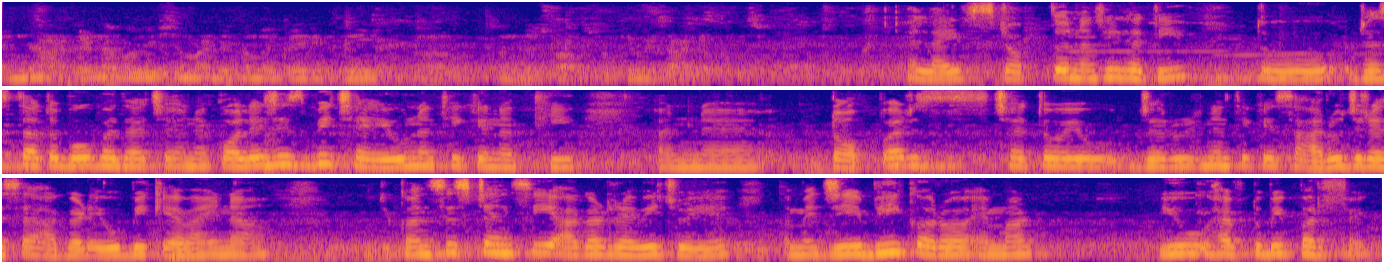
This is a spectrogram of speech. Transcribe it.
એમને આગળના ભવિષ્ય માટે તમે કઈ રીતની લાઈફ સ્ટોપ તો નથી થતી. તો રસ્તા તો બહુ બધા છે અને કોલેજીસ બી છે એવું નથી કે નથી. અને ટોપર્સ છે તો એવું જરૂરી નથી કે સારું જ રહેશે આગળ એવું બી કહેવાય ના. કન્સિસ્ટન્સી આગળ રહેવી જોઈએ. તમે જે બી કરો એમાં you have to be perfect.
